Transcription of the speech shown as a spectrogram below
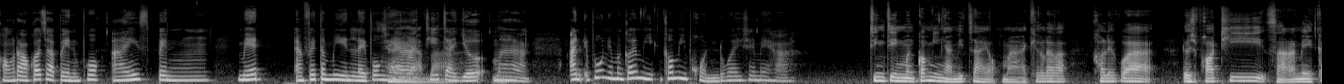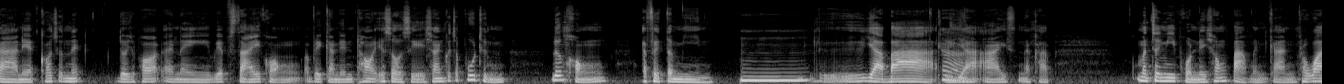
ของเราก็จะเป็นพวกไอซ์เป็นเม็ดแอมเฟตามีนอะไรพวกเนี้ยใช่ยาบ้าที่จะเยอะมาก อันพวกนี้มันก็มีก็มีผลด้วยใช่ไหมคะ จริง ๆ มันก็มีงานวิจัยออกมาเขาเรียกว่าเขาเรียกว่า โดยเฉพาะที่สหรัฐอเมริกาเนี่ยเขาจะเน้นโดยเฉพาะในเว็บไซต์ของ American Dental Association ก็จะพูดถึงเรื่องของแอฟเฟตามีนอืม หรือยาบ้าหรือยาไอซ์นะครับ มันจะมีผลในช่องปากเหมือนกัน เพราะว่า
